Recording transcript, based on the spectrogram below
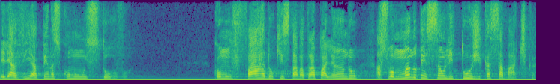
ele a via apenas como um estorvo, como um fardo que estava atrapalhando a sua manutenção litúrgica sabática.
